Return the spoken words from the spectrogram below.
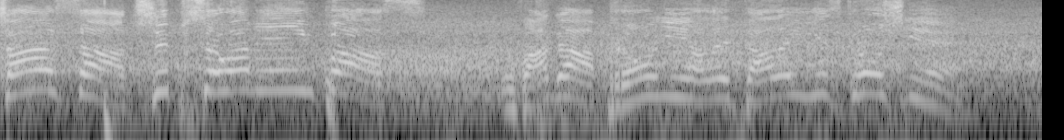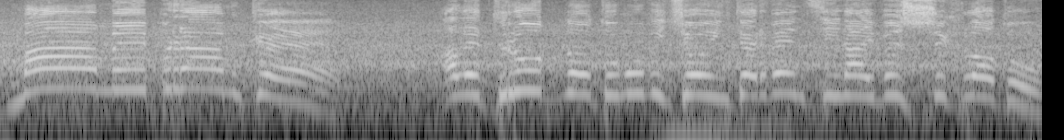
Szansa! Czy przełamie impas? Uwaga, broni, ale dalej jest groźnie. Mamy bramkę! Ale trudno tu mówić o interwencji najwyższych lotów.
